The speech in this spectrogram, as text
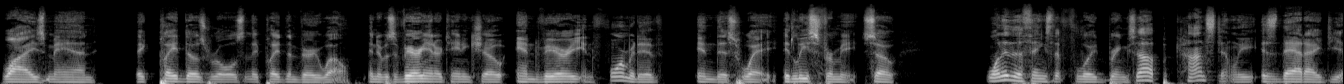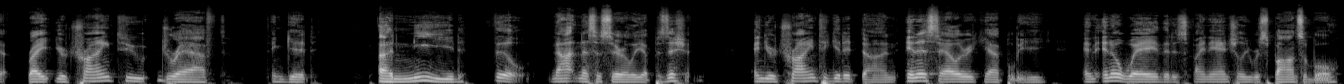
wise man. They played those roles and they played them very well. And it was a very entertaining show and very informative in this way, at least for me. So one of the things that Floyd brings up constantly is that idea, right? You're trying to draft and get a need filled, not necessarily a position. And you're trying to get it done in a salary cap league and in a way that is financially responsible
